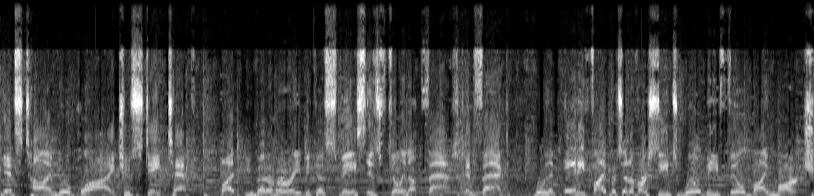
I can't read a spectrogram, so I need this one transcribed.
It's time to apply to State Tech. But you better hurry because space is filling up fast. In fact, more than 85% of our seats will be filled by March.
